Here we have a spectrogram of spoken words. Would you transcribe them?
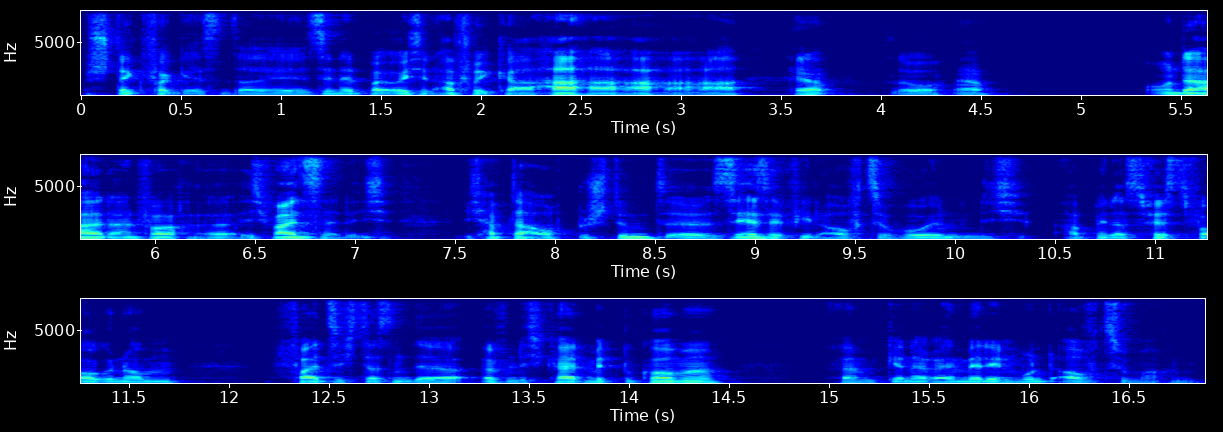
Besteck vergessen, sind nicht bei euch in Afrika, ha, ha, ha, ha, ha. Ja. So. Ja. Und da halt einfach, äh, ich weiß es nicht, ich, ich habe da auch bestimmt äh, sehr, sehr viel aufzuholen und ich habe mir das fest vorgenommen, falls ich das in der Öffentlichkeit mitbekomme, ähm, generell mehr den Mund aufzumachen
